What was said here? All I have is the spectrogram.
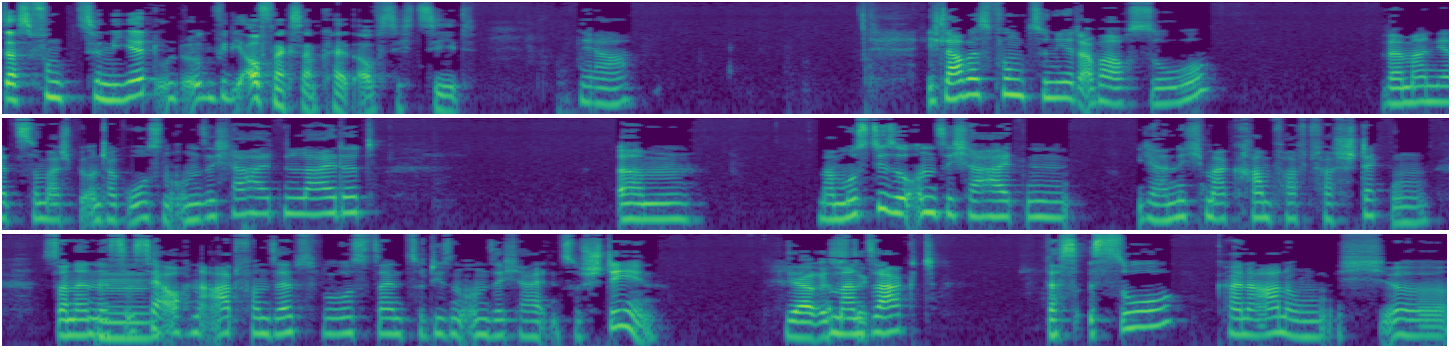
das funktioniert und irgendwie die Aufmerksamkeit auf sich zieht. Ja. Ich glaube, es funktioniert aber auch so, wenn man jetzt zum Beispiel unter großen Unsicherheiten leidet. Ähm, man muss diese Unsicherheiten ja nicht mal krampfhaft verstecken, sondern es Mhm. ist ja auch eine Art von Selbstbewusstsein, zu diesen Unsicherheiten zu stehen. Ja, Wenn richtig. man sagt, das ist so, keine Ahnung, ich äh,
